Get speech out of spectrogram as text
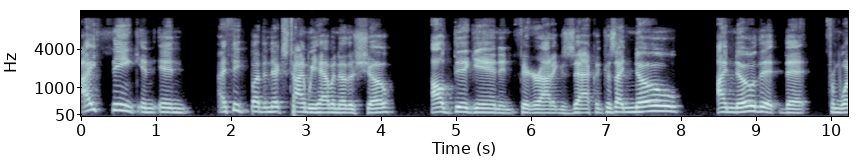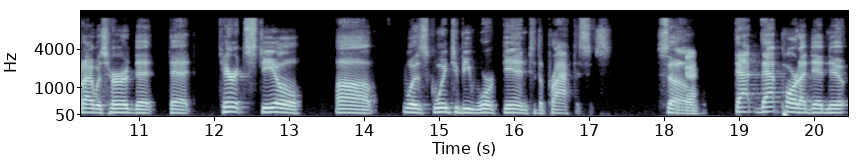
I, I think in in I think by the next time we have another show, I'll dig in and figure out exactly because I know I know that that from what I was heard that that Terrence Steele uh, was going to be worked into the practices. So okay. that that part I did knew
